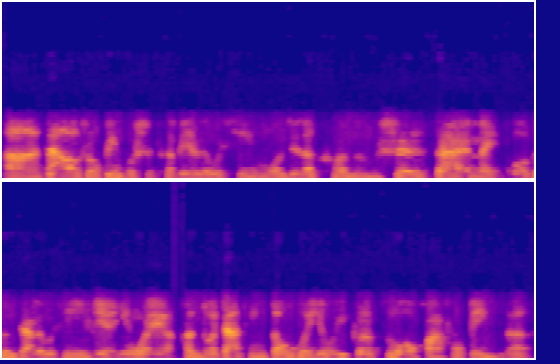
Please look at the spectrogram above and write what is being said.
呃，在澳洲并不是特别流行，我觉得可能是在美国更加流行一点，因为很多家庭都会有一个做华夫饼的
